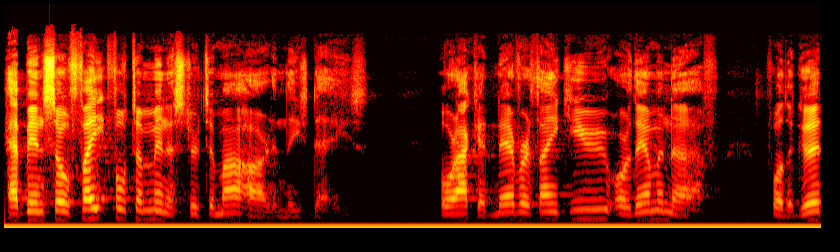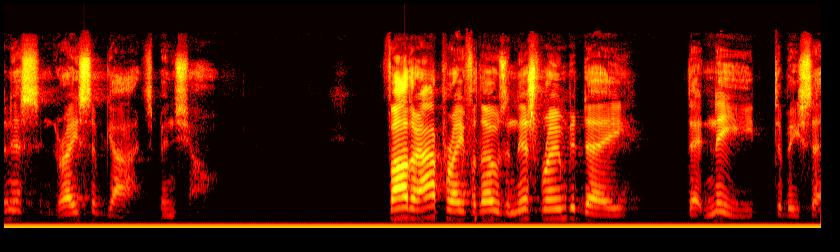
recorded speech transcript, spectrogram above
have been so faithful to minister to my heart in these days. Or I could never thank you or them enough for the goodness and grace of God that's been shown. Father, I pray for those in this room today that need to be saved.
